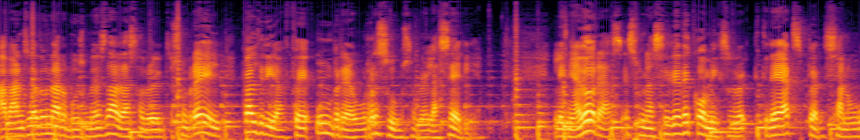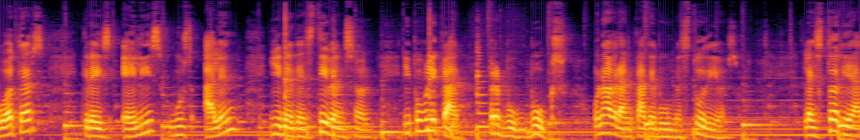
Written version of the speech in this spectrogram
abans de donar-vos més dades sobre, sobre ell, caldria fer un breu resum sobre la sèrie. Leñadores és una sèrie de còmics creats per Shannon Waters, Grace Ellis, Gus Allen i N.D. Stevenson i publicat per Boom Books, una branca de Boom Studios. La història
